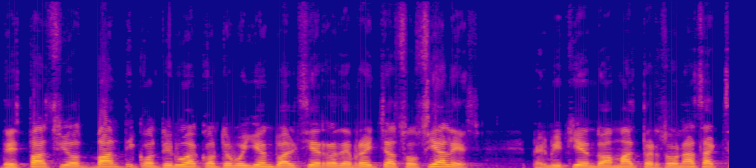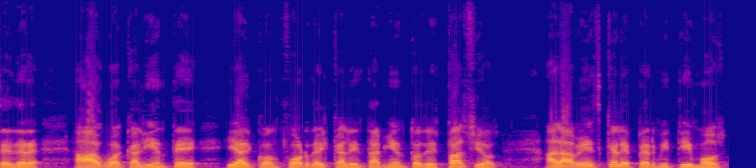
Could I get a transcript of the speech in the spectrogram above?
de espacios, Banti continúa contribuyendo al cierre de brechas sociales, permitiendo a más personas acceder a agua caliente y al confort del calentamiento de espacios, a la vez que le permitimos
